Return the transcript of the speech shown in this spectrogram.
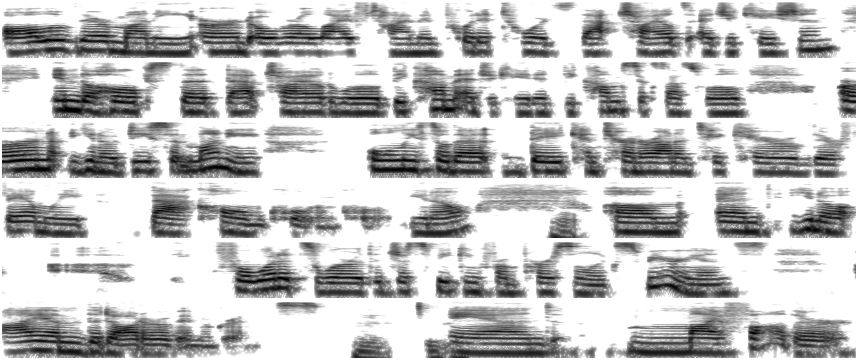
all of their money earned over a lifetime and put it towards that child's education in the hopes that that child will become educated, become successful, earn, you know, decent money only so that they can turn around and take care of their family back home quote unquote you know yeah. um, and you know for what it's worth, just speaking from personal experience, I am the daughter of immigrants. Mm-hmm. And my father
